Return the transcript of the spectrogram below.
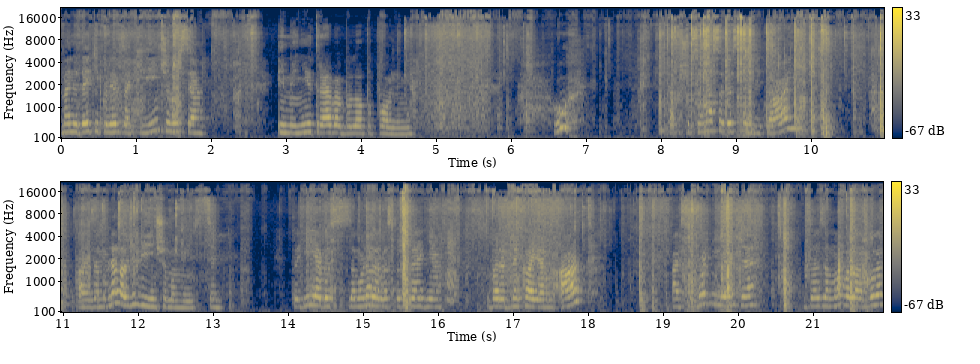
У мене деякі кольори закінчилися. І мені треба було поповнення. Ух. Так що сама себе з цим вітаю. Але замовляла вже в іншому місці. Тоді я замовляла безпосередньо виробника Yarn Art. А сьогодні я вже зазамовила в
